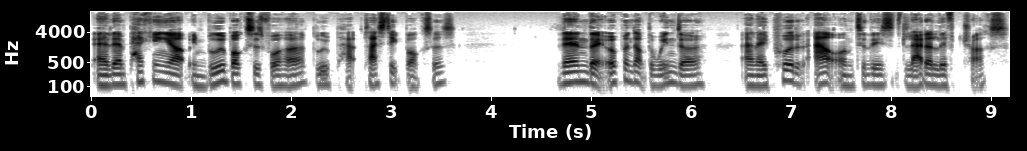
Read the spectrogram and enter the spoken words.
and then packing up in blue boxes for her, blue pa- plastic boxes. Then they opened up the window and they put it out onto these ladder lift trucks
